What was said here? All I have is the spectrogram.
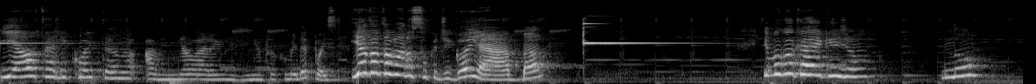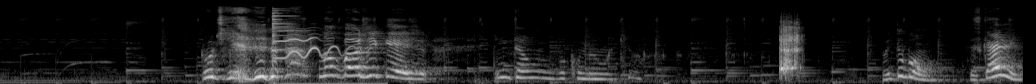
E ela tá ali cortando a minha laranjinha pra comer depois. E eu tô tomando suco de goiaba. E vou colocar requeijão no Pão de queijo. no pão de queijo. Então, eu vou comer um aqui, ó. Muito bom. Vocês querem?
